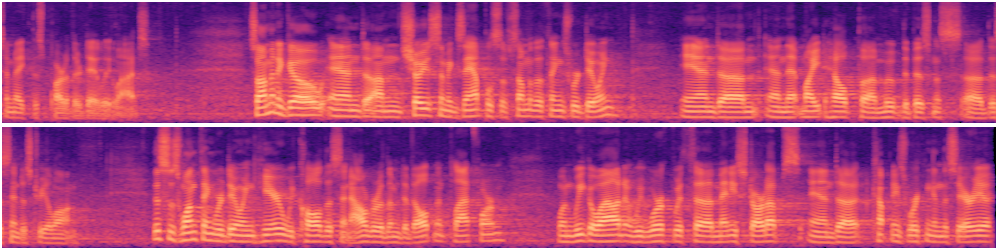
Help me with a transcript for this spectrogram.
to make this part of their daily lives. So I'm going to go and um, show you some examples of some of the things we're doing and, um, and that might help uh, move the business, uh, this industry along. This is one thing we're doing here. We call this an algorithm development platform. When we go out and we work with uh, many startups and uh, companies working in this area,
